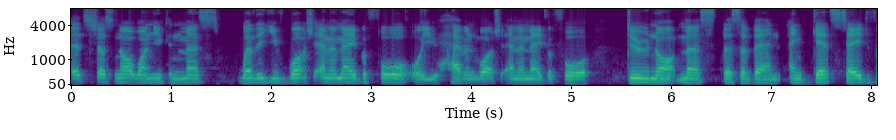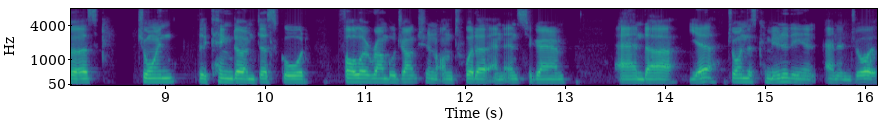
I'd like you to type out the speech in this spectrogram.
It's just not one you can miss. Whether you've watched MMA before or you haven't watched MMA before, do not miss this event and get Stageverse. Join the Kingdom Discord. Follow Rumble Junction on Twitter and Instagram. And uh, yeah, join this community and, and enjoy.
